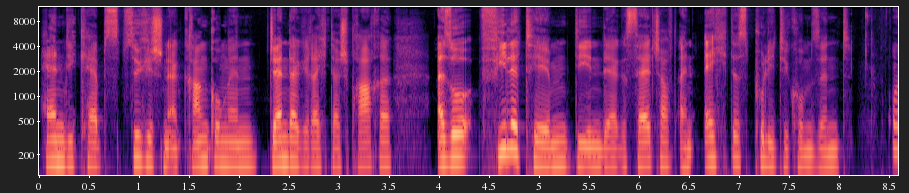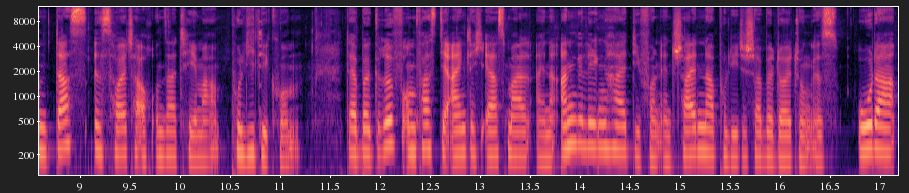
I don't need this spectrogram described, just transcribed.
Handicaps, psychischen Erkrankungen, gendergerechter Sprache, also viele Themen, die in der Gesellschaft ein echtes Politikum sind. Und das ist heute auch unser Thema, Politikum. Der Begriff umfasst ja eigentlich erstmal eine Angelegenheit, die von entscheidender politischer Bedeutung ist. Oder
